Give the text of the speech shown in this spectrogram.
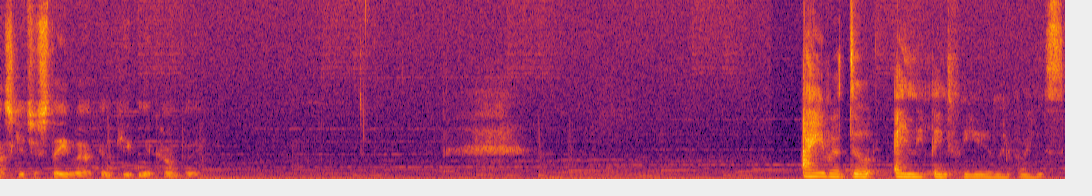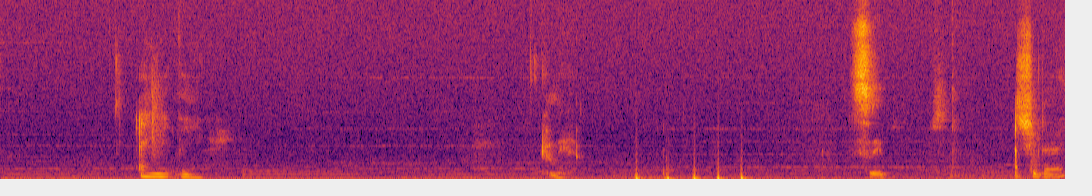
Ask you to stay back and keep me company? I will do anything for you, my prince. Anything. Come here. Sit. Should I?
